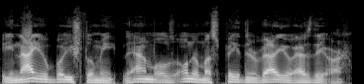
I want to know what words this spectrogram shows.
the animal's owner must pay their value as they are.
